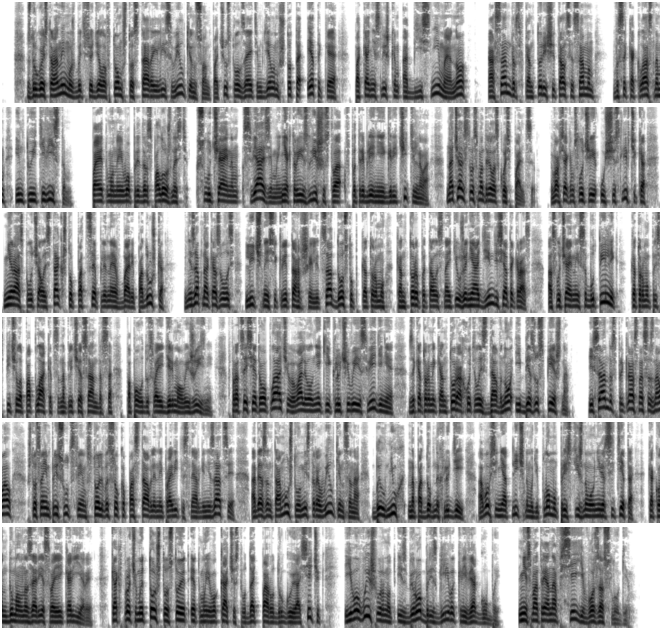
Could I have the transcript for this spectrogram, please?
С другой стороны, может быть, все дело в том, что старый лис Уилкинсон почувствовал за этим делом что-то этакое, пока не слишком объяснимое, но... А Сандерс в конторе считался самым высококлассным интуитивистом, поэтому на его предрасположенность к случайным связям и некоторые излишества в потреблении горячительного начальство смотрело сквозь пальцы. Во всяком случае, у счастливчика не раз получалось так, что подцепленная в баре подружка – внезапно оказывалась личной секретаршей лица, доступ к которому контора пыталась найти уже не один десяток раз, а случайный собутыльник, которому приспичило поплакаться на плече Сандерса по поводу своей дерьмовой жизни, в процессе этого плача вываливал некие ключевые сведения, за которыми контора охотилась давно и безуспешно, и Сандерс прекрасно осознавал, что своим присутствием в столь высокопоставленной правительственной организации обязан тому, что у мистера Уилкинсона был нюх на подобных людей, а вовсе не отличному диплому престижного университета, как он думал на заре своей карьеры. Как, впрочем, и то, что стоит этому его качеству дать пару-другую осечек, его вышвырнут из бюро брезгливо кривя губы, несмотря на все его заслуги.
